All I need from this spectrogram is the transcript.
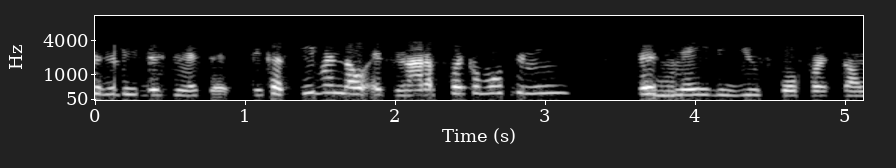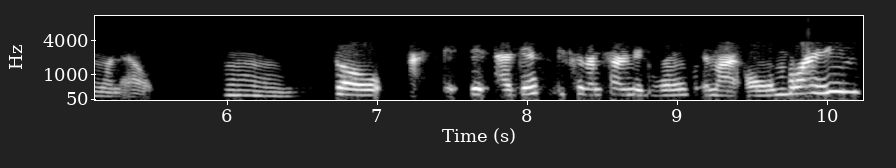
to be dismissive because even though it's not applicable to me, this mm. may be useful for someone else. Mm. So it, I guess because I'm trying to make room in my own brain,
